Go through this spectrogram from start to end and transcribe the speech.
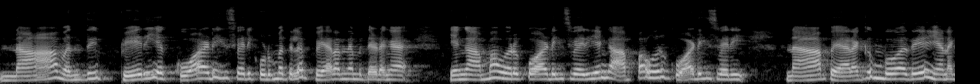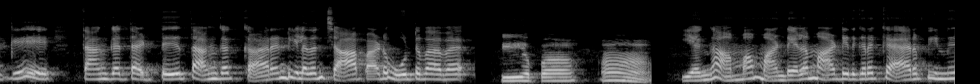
நான் வந்து பெரிய கோடீஸ்வரி குடும்பத்தில் பிறந்தேன் தேடுங்க. எங்கள் அம்மா ஒரு கோடீஸ்வரி எங்கள் அப்பா ஒரு கோடீஸ்வரி. நான் பிறக்கும் போதே எனக்கு தங்க தட்டு தங்க கரண்டியில் தான் சாப்பாடு ஊட்டுவாவ. ஏ அப்பா ஆ. எங்கள் அம்மா மண்டையில மாட்டியிருக்கிற கேரப்பின்னு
